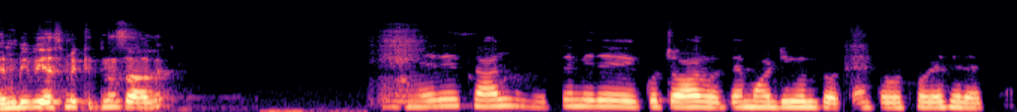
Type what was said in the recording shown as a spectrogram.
एमबीबीएस में कितने साल है? मेरे साल होते मेरे कुछ और होते हैं मॉड्यूल्स होते हैं तो थोड़े से रहते हैं।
